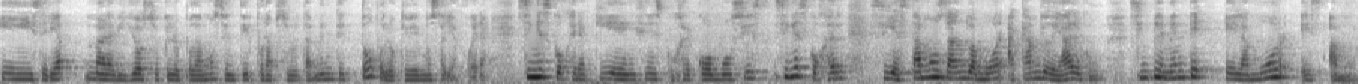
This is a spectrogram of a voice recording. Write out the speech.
Y sería maravilloso que lo podamos sentir por absolutamente todo lo que vemos allá afuera, sin escoger a quién, sin escoger cómo, sin escoger si estamos dando amor a cambio de algo. Simplemente el amor es amor.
